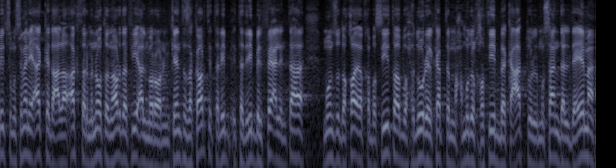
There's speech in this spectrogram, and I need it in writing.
بيتسو موسيماني أكد على أكثر من نقطة النهارده في المران. يمكن أنت ذكرت التدريب التدريب بالفعل انتهى منذ دقائق بسيطة بحضور الكابتن محمود الخطيب كعادته المساندة الدائمة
